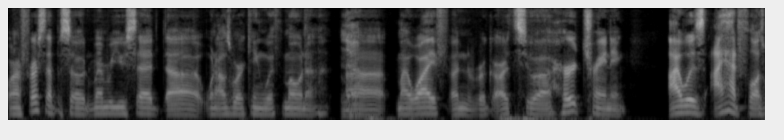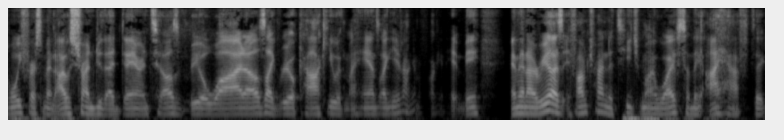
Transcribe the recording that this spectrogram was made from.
on our first episode, remember you said uh, when I was working with Mona, Yeah. uh, my wife, in regards to uh, her training, I was I had flaws when we first met. I was trying to do that dare until I was real wide. I was like real cocky with my hands, like you're not gonna fucking hit me. And then I realized if I'm trying to teach my wife something, I have to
